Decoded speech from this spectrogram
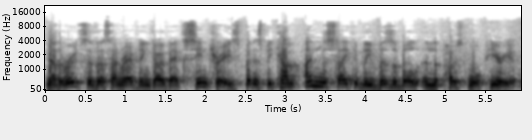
Now, the roots of this unraveling go back centuries, but it's become unmistakably visible in the post war period.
